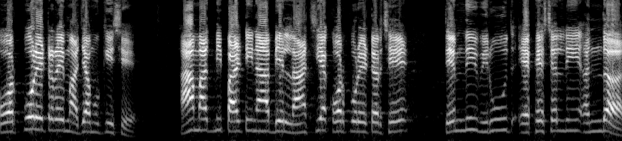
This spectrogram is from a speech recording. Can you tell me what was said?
કોર્પોરેટરે માજા મૂકી છે. આમ આદમી પાર્ટીના આ બે લાંચિયા કોર્પોરેટર છે, તેમની વિરુદ્ધ એફએસએલની અંદર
